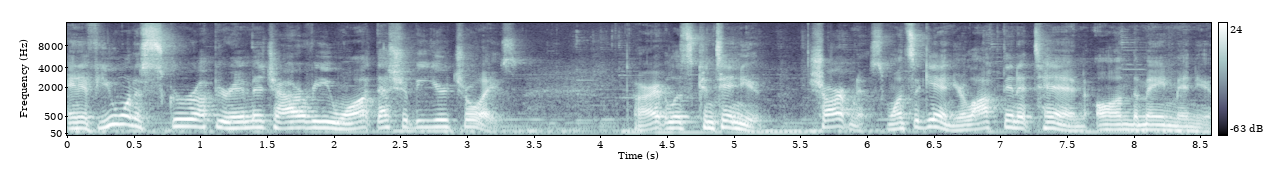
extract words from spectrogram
And if you want to screw up your image however you want, that should be your choice. All right, let's continue. Sharpness, once again, you're locked in at 10 on the main menu.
